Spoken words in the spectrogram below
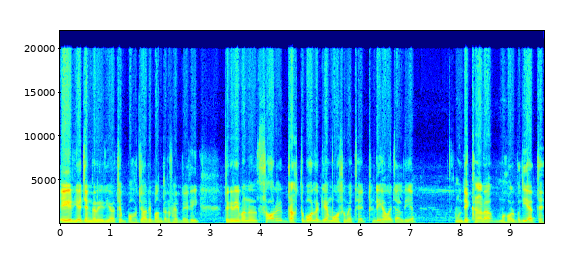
ਇਹ ਏਰੀਆ ਜੰਗਲ ਏਰੀਆ ਉੱਥੇ ਬਹੁਤ ਜ਼ਿਆਦਾ ਬਾਂਦਰ ਫਿਰਦੇ ਸੀ। ਤਕਰੀਬਨ ਸਾਰੇ ਦਰਖਤ ਬਹੁਤ ਲੱਗੇ ਆ, ਮੌਸਮ ਇੱਥੇ, ਠੰਡੀ ਹਵਾ ਚੱਲਦੀ ਆ। ਹੁਣ ਦੇਖਣ ਵਾਲਾ ਮਾਹੌਲ ਵਧੀਆ ਇੱਥੇ।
